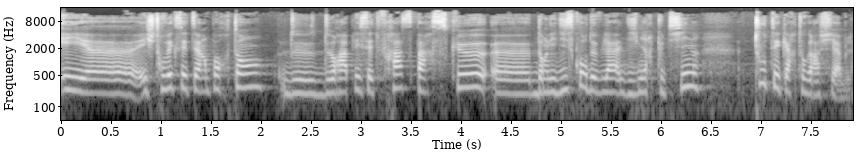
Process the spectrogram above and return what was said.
et, je trouvais que c'était important de, rappeler cette phrase parce que dans les discours de Vladimir Poutine, tout est cartographiable.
